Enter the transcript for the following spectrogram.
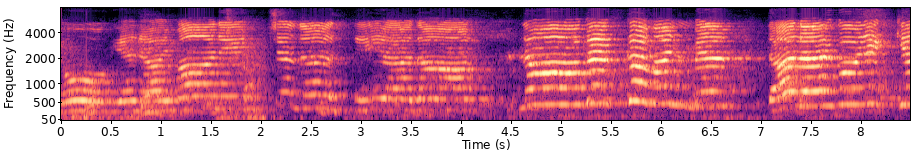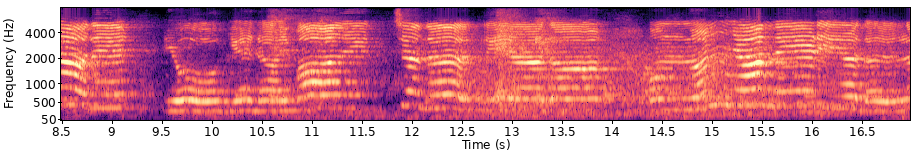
യോഗ്യനായി മാനിച്ചു നിർത്തിയതാ ലോകർക്ക് മുൻപിൽ തലകുലിക്കാതെ യോഗ്യനായി മാനിച്ചു നിർത്തിയതാ ഒന്നും ഞാൻ നേടിയതല്ല.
